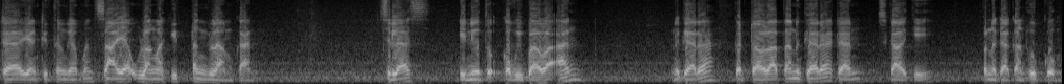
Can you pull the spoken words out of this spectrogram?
ada yang ditenggelamkan, saya ulang lagi tenggelamkan. Jelas, ini untuk kewibawaan negara, kedaulatan negara, dan sekali lagi penegakan hukum.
